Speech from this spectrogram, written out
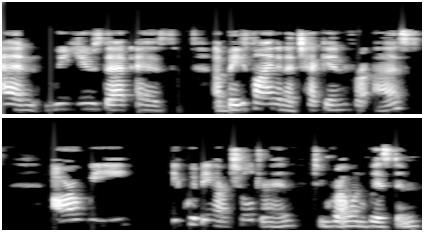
And we use that as a baseline and a check in for us. Are we equipping our children to grow in wisdom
